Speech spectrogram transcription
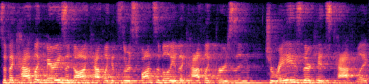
So if a Catholic marries a non Catholic, it's the responsibility of the Catholic person to raise their kids Catholic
